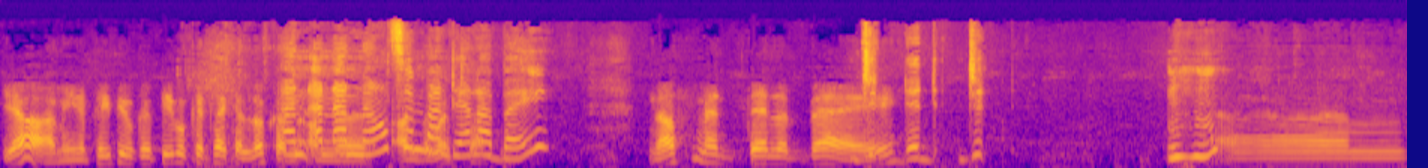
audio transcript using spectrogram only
yeah, I mean, people could, people could take a look on, And, on and, the, and Nelson on Mandela website. Bay? Nelson Mandela Bay. Did, did, did, Um,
